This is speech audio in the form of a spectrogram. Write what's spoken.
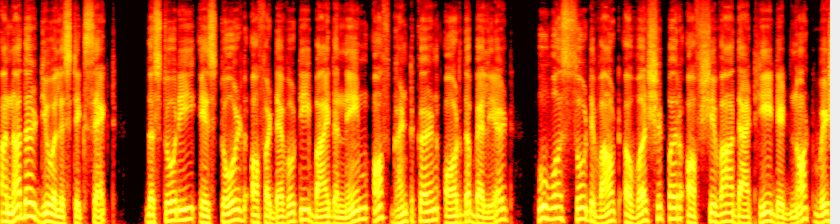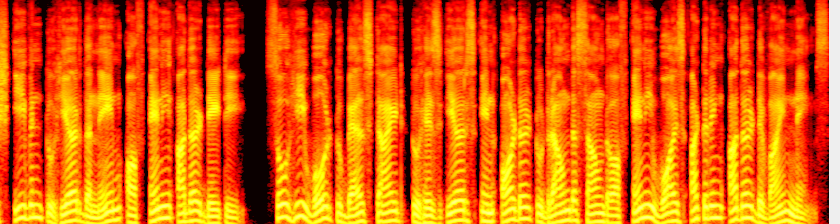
another dualistic sect, the story is told of a devotee by the name of Ghantakarn or the Bell-eared, who was so devout a worshipper of Shiva that he did not wish even to hear the name of any other deity, so he wore two bells tied to his ears in order to drown the sound of any voice uttering other divine names.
